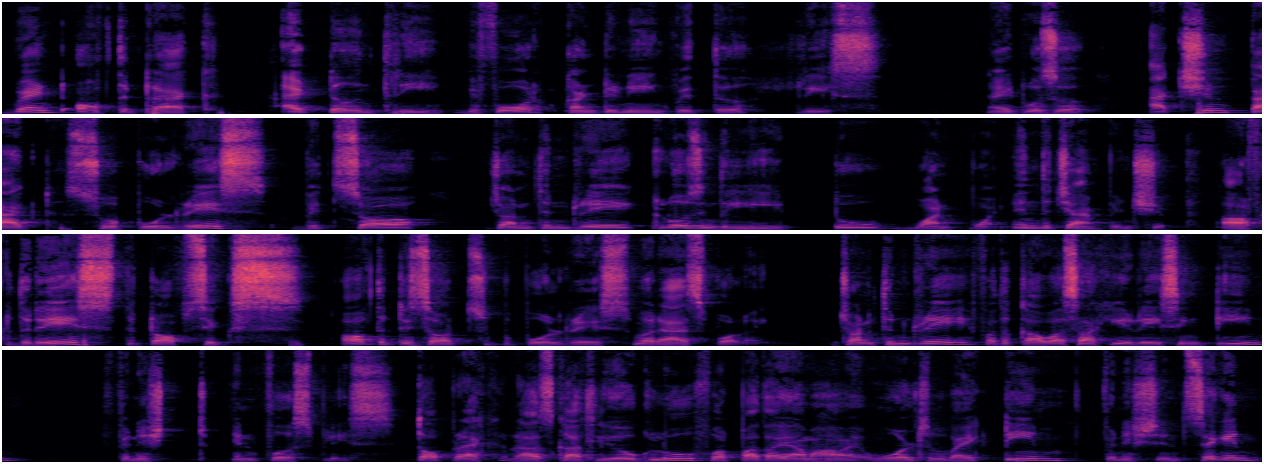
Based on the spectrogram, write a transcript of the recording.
went off the track at turn 3 before continuing with the race. Now it was a action-packed Super Pole race which saw Jonathan Rea closing the lead to one point in the championship. After the race, the top six of the Tissot Super Pole race were as following. Jonathan Rea for the Kawasaki Racing Team finished in first place. Toprak Razgatlioglu for Pata Yamaha World Superbike Team finished in second.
